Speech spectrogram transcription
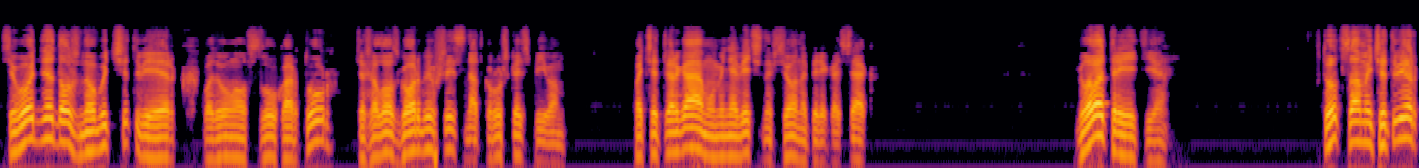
«Сегодня должно быть четверг», — подумал вслух Артур, тяжело сгорбившись над кружкой с пивом. «По четвергам у меня вечно все наперекосяк». Глава третья. В тот самый четверг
